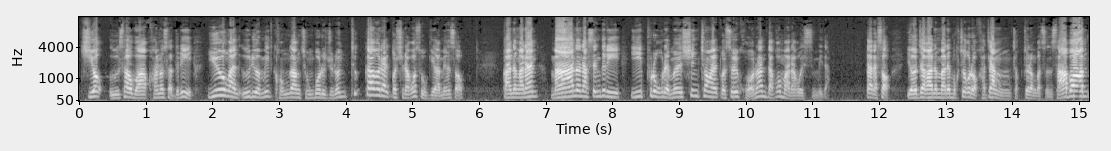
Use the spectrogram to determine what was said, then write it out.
지역 의사와 간호사들이 유용한 의료 및 건강 정보를 주는 특강을 할 것이라고 소개하면서 가능한 한 많은 학생들이 이 프로그램을 신청할 것을 권한다고 말하고 있습니다. 따라서 여자가 하는 말의 목적으로 가장 적절한 것은 4번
